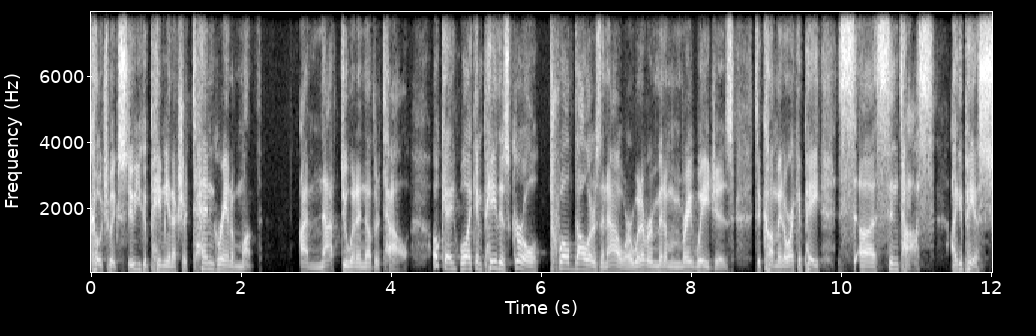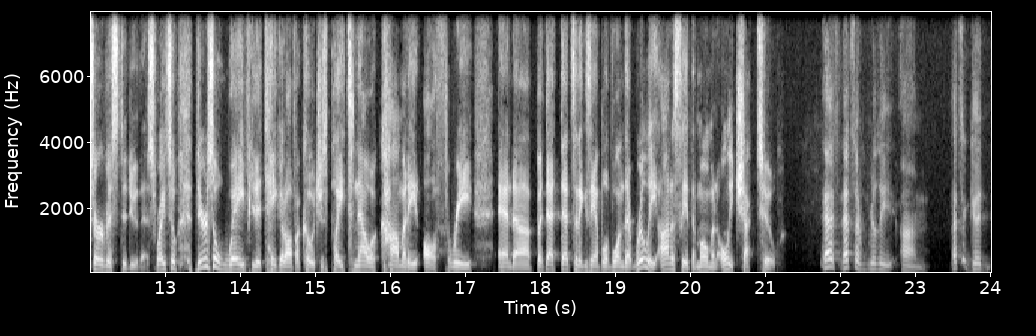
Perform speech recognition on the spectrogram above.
Coach McStew, you could pay me an extra ten grand a month. I'm not doing another towel. Okay, well I can pay this girl twelve dollars an hour, whatever minimum rate wage is, to come in, or I could pay uh, Cintas. I could pay a service to do this, right? So there's a way for you to take it off a coach's plate to now accommodate all three. And uh, but that that's an example of one that really, honestly, at the moment, only checked two. That's that's a really um that's a good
